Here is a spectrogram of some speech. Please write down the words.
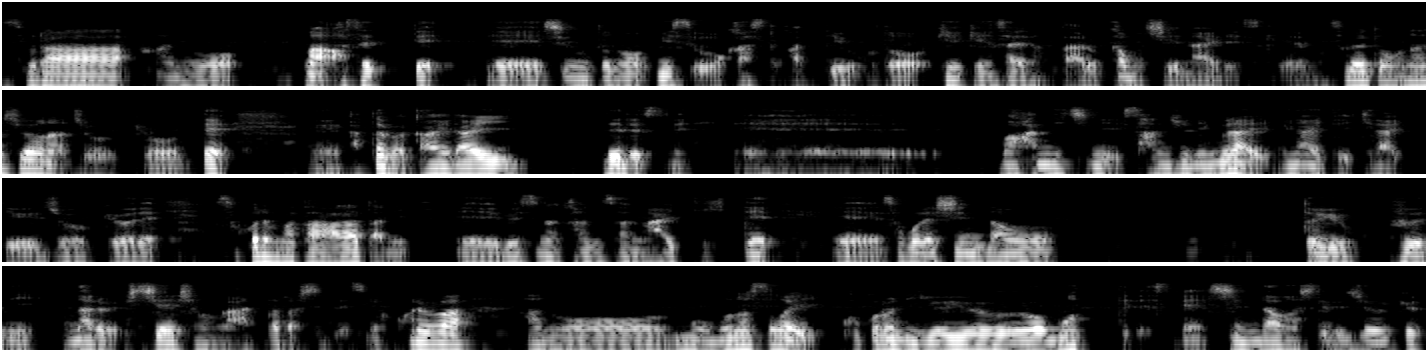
それは、あの、まあ、焦って、え、仕事のミスを犯すとかっていうことを経験されたことあるかもしれないですけれども、それと同じような状況で、え、例えば外来でですね、えまあ、半日に30人ぐらい見ないといけないっていう状況で、そこでまた新たに別な患者さんが入ってきて、そこで診断をという風になるシチュエーションがあったとしてですね、これは、あのもうものすごい心に余裕を持ってですね、診断をしている状況と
